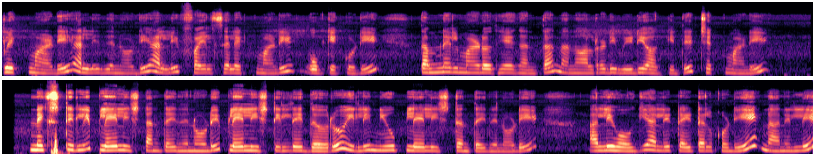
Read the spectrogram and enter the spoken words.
ಕ್ಲಿಕ್ ಮಾಡಿ, ಅಲ್ಲಿದೆ ನೋಡಿ, ಅಲ್ಲಿ ಫೈಲ್ ಸೆಲೆಕ್ಟ್ ಮಾಡಿ, ಓಕೆ ಕೊಡಿ. ತಮ್ನೇಲ್ ಮಾಡೋದು ಹೇಗಂತ ನಾನು ಆಲ್ರೆಡಿ ವಿಡಿಯೋ ಹಾಕಿದ್ದೆ, ಚೆಕ್ ಮಾಡಿ. ನೆಕ್ಸ್ಟ್ ಇಲ್ಲಿ ಪ್ಲೇ ಲಿಸ್ಟ್ ಅಂತ ಇದೆ ನೋಡಿ. ಪ್ಲೇ ಲಿಸ್ಟ್ ಇಲ್ಲದೆ ಇದ್ದವರು ಇಲ್ಲಿ ನ್ಯೂ ಪ್ಲೇ ಲಿಸ್ಟ್ ಅಂತ ಇದೆ ನೋಡಿ. ಅಲ್ಲಿ ಹೋಗಿ ಅಲ್ಲಿ ಟೈಟಲ್ ಕೊಡಿ. ನಾನಿಲ್ಲಿ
